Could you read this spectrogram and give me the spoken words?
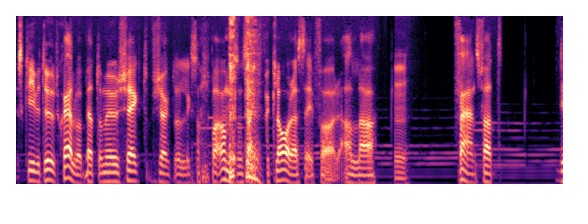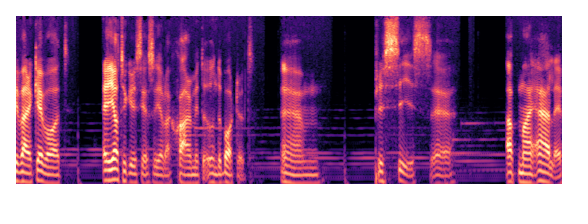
skrivit ut själv och bett om ursäkt och försökt att liksom, bara, som sagt förklara sig för alla Mm. fans. För att det verkar ju vara ett... eller Jag tycker det ser så jävla charmigt och underbart ut. Ehm, precis eh, up my alley.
